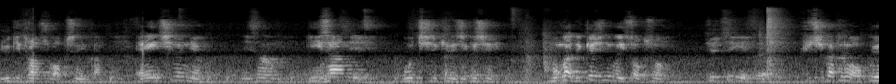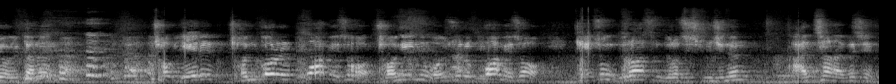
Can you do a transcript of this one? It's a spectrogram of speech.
6이 들어갈 수가 없으니까. A7은요? 2, 3. 2, 3, 7. 5, 7 이렇게 되지. 그치? 뭔가 느껴지는 거 있어 없어? 규칙이 있어요. 규칙 같은 거 없고요. 일단은 저 얘를 전 거를 포함해서 전에 있는 원소를 포함해서 계속 늘어났으면 늘었지 줄지는 않잖아, 그렇지?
